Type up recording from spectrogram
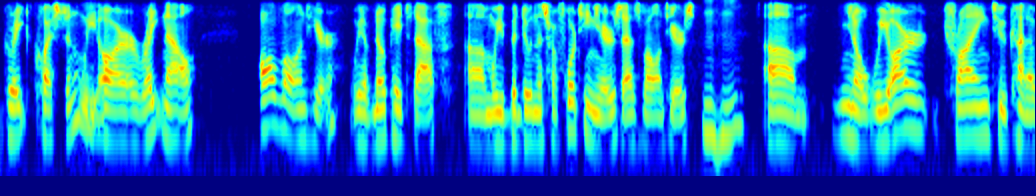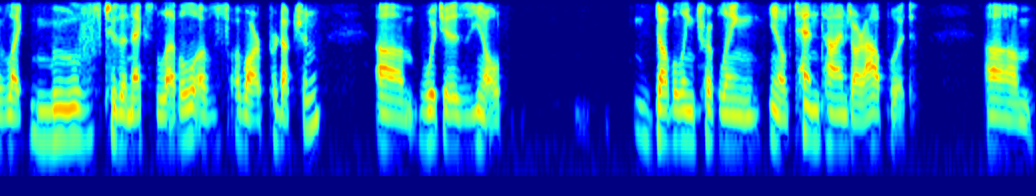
great question. We are right now all volunteer. We have no paid staff. Um, we've been doing this for 14 years as volunteers. Mm-hmm. um, you know, we are trying to kind of like move to the next level of, of our production, um, which is, you know, doubling, tripling, you know, 10 times our output. Um,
